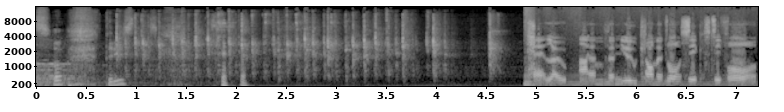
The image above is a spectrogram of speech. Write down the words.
trist. Hello, I am the new Commodore 64.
